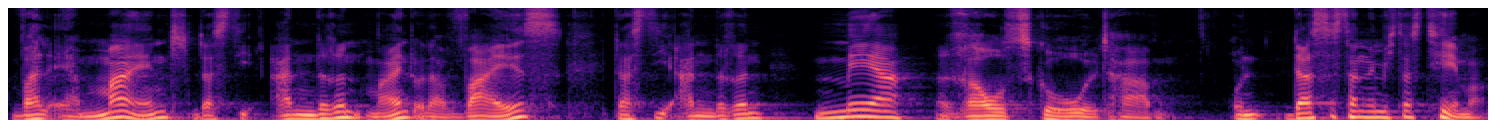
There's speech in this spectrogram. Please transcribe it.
Weil er meint, dass die anderen, meint oder weiß, dass die anderen mehr rausgeholt haben. Und das ist dann nämlich das Thema.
